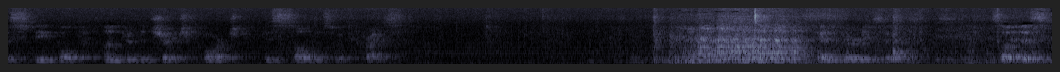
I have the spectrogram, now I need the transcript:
the steeple, under the church porch. His soul is with Christ. 1036. So this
